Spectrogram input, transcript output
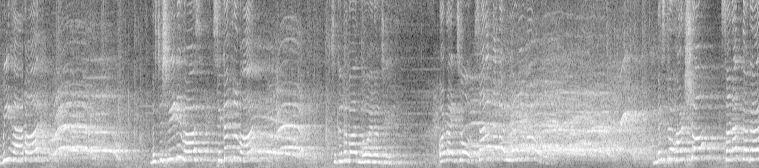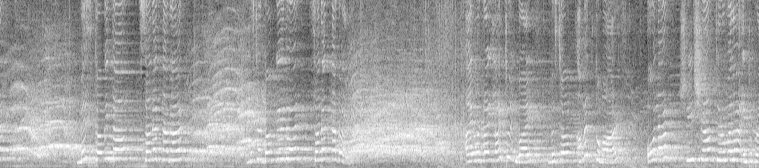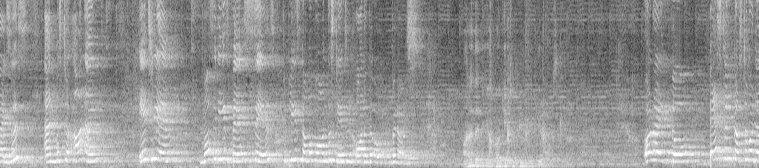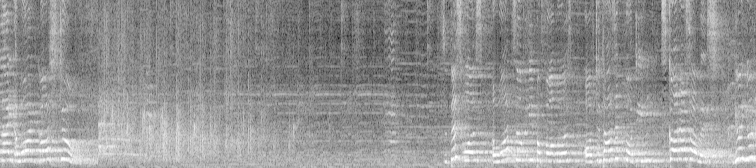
We have our Mr. Srinivas, Secunderabad. Secunderabad, no energy. Sanat Nagar. Miss Kavita, Sanat Nagar. Mr. Gangadhar, Sanat Nagar. I would like like to invite Mr. Amit Kumar, owner Sri Shyam Tirumala Enterprises, and Mr. Anand, AGM Mercedes-Benz Sales, to please come up on the stage and honor the winners. Anand, I think, is working to bring the awards. Alright, the Best in Customer Delight Award goes So this was award ceremony performers of 2014 Skoda Service. Give a huge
